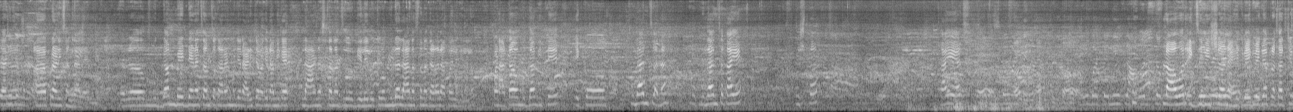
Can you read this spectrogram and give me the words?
तर प्राणी संग्रहालयामध्ये तर मुद्दाम भेट देण्याचं आमचं कारण म्हणजे राणीच्या बागेत आम्ही काय लहान असतानाच गेलेलो किंवा मुलं लहान असताना त्यांना दाखवायला गेलेलो. पण आता मुद्दाम इथे एक फुलांचं ना फुलांचं काय आहे? पुष्प? काय आहे फ्लावर एक्झिबिशन आहेत वेगवेगळ्या प्रकारची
